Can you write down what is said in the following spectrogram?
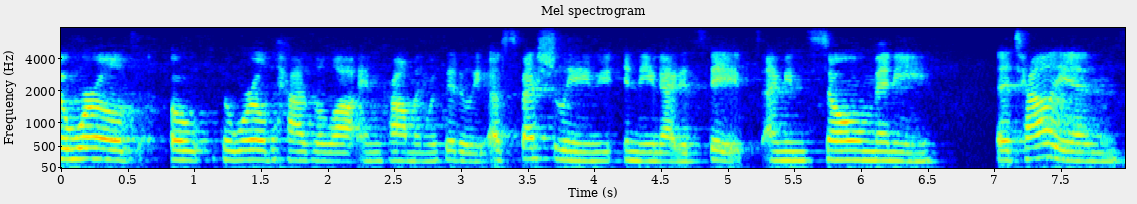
the world oh, the world has a lot in common with Italy, especially in the United States. I mean, so many Italians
